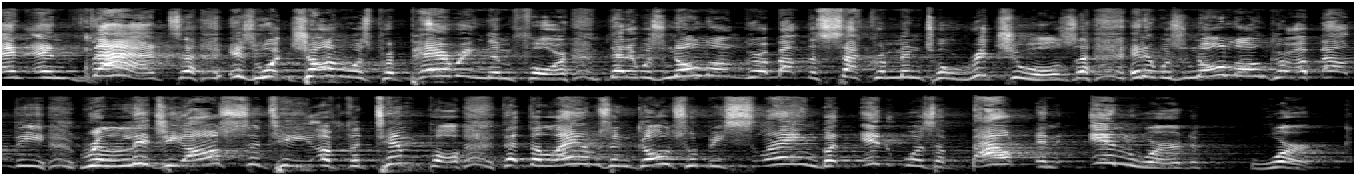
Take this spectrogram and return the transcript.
and, and that is what John was preparing them for, that it was no longer about the sacramental rituals and it was no longer about the religiosity of the temple, that the lambs and goats would be slain but it was about an inward work.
